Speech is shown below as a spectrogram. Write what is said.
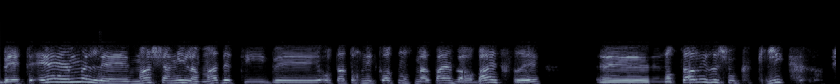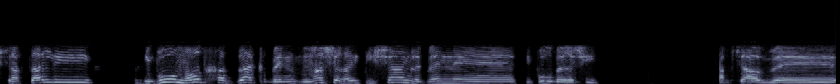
ובהתאם למה שאני למדתי באותה תוכנית קוסמוס מ-2014, אה, נוצר לי איזשהו קליק שעשה לי חיבור מאוד חזק בין מה שראיתי שם לבין uh, סיפור בראשית. עכשיו, אה,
